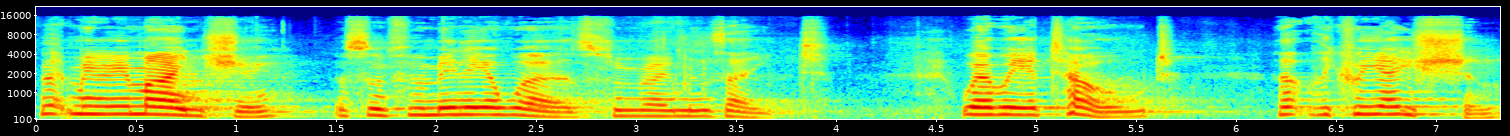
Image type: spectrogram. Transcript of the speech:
Let me remind you of some familiar words from Romans 8, where we are told that the creation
